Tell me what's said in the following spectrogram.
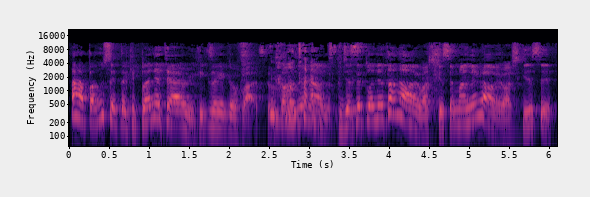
Ah, rapaz, não sei, tá aqui planetary. O que, que você quer que eu faça? Eu não posso dizer nada. Podia ser planetanal, eu acho que ia ser mais legal. Eu acho que ia ser.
